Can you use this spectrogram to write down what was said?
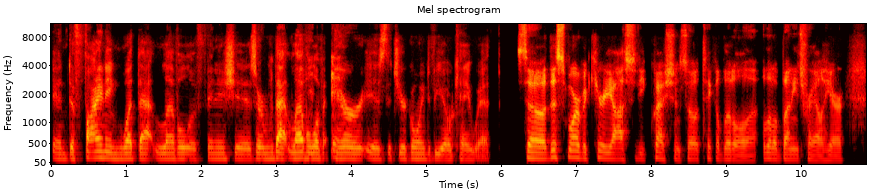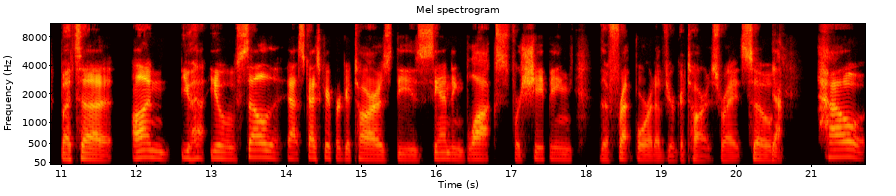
and defining what that level of finish is or that level of error is that you're going to be okay with. So this is more of a curiosity question, so I'll take a little a little bunny trail here. But uh, on you have you sell at skyscraper guitars these sanding blocks for shaping the fretboard of your guitars right so yeah how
